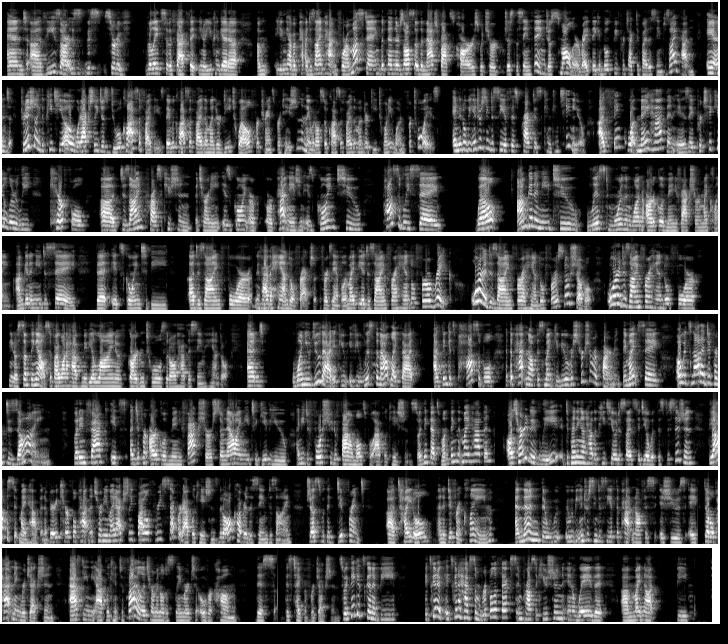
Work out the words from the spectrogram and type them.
And uh, these are this this sort of relates to the fact that you know you can get a um, you can have a, a, design patent for a Mustang, but then there's also the Matchbox cars, which are just the same thing, just smaller, right? They can both be protected by the same design patent. And traditionally, the PTO would actually just dual classify these. They would classify them under D12 for transportation, and they would also classify them under D21 for toys. And it'll be interesting to see if this practice can continue. I think what may happen is a particularly careful uh, design prosecution attorney is going, or, or patent agent is going to possibly say, well, I'm going to need to list more than one article of manufacture in my claim. I'm going to need to say that it's going to be a design for, if I have a handle for, actually, for example, it might be a design for a handle for a rake, or a design for a handle for a snow shovel, or a design for a handle for you know something else if i want to have maybe a line of garden tools that all have the same handle. And when you do that if you if you list them out like that i think it's possible that the patent office might give you a restriction requirement. They might say oh it's not a different design but in fact it's a different article of manufacture so now i need to give you i need to force you to file multiple applications. So i think that's one thing that might happen Alternatively, depending on how the PTO decides to deal with this decision, the opposite might happen. A very careful patent attorney might actually file three separate applications that all cover the same design, just with a different uh, title and a different claim. And then there w- it would be interesting to see if the patent office issues a double patenting rejection, asking the applicant to file a terminal disclaimer to overcome this this type of rejection. So I think it's going to be it's gonna it's gonna have some ripple effects in prosecution in a way that um, might not be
